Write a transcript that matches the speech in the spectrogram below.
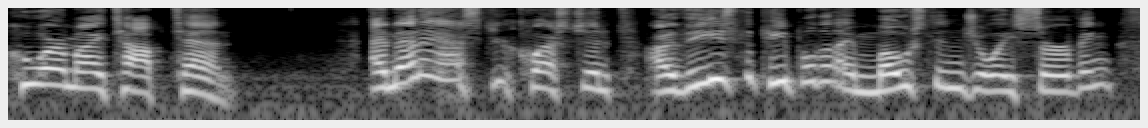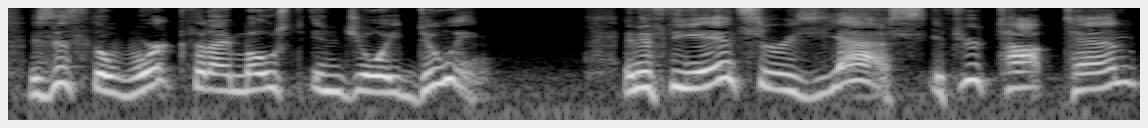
Who are my top 10? And then ask your question Are these the people that I most enjoy serving? Is this the work that I most enjoy doing? And if the answer is yes, if your top 10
